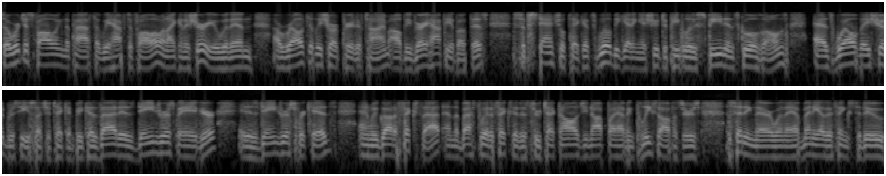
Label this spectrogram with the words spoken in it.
So we're just following the path that we have to follow, and I can assure you, within a relatively short period of time, I'll be very happy about this. Substantial tickets will be getting issued to people who speed in school zones. As well, they should receive such a ticket because that is dangerous behavior. It is dangerous for kids, and we've got to fix that. And the best way to fix it is through technology, not by having police officers sitting there when they have many other things to do,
